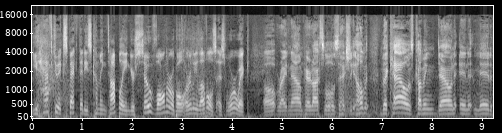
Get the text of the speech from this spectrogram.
You have to expect that he's coming top lane. You're so vulnerable early levels as Warwick. Oh, right now in Paradoxical is actually Element. The cow is coming down in mid.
